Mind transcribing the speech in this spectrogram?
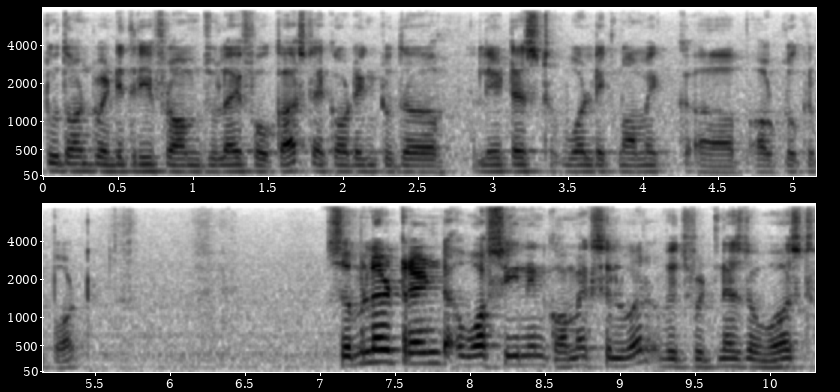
2023 from July forecast, according to the latest World Economic Outlook report. Similar trend was seen in COMEX Silver, which witnessed the worst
